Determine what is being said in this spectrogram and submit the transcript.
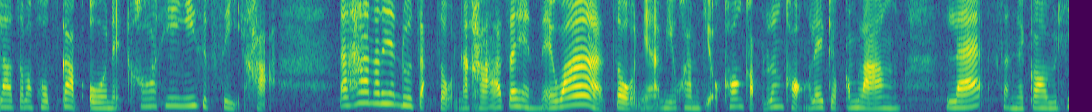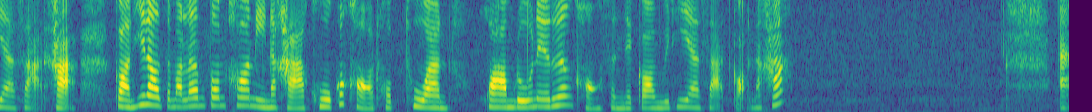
เราจะมาพบกับ O-NET ข้อที่ 24 ค่ะและถ้านักเรียนดูจากโจทย์นะคะ จะเห็นได้ว่าโจทย์เนี่ยมีความเกี่ยวข้องกับเรื่องของเลขยกกำลัง และสัญญกรวิทยาศาสตร์ค่ะ ก่อนที่เราจะมาเริ่มต้นข้อนี้นะคะ ครูก็ขอทบทวนความรู้ในเรื่องของสัญญกรวิทยาศาสตร์ก่อนนะคะอะ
